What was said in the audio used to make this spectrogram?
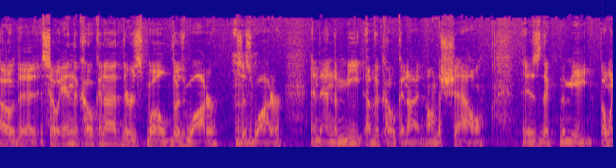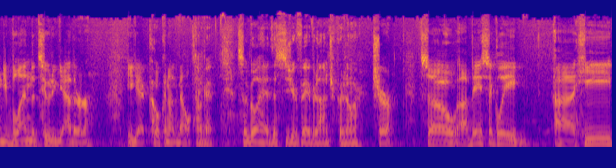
Oh, the so in the coconut, there's well, there's water, it's just water, and then the meat of the coconut on the shell is the, the meat. But when you blend the two together, you get coconut milk. Okay, so go ahead. This is your favorite entrepreneur. Sure. So uh, basically, uh, he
